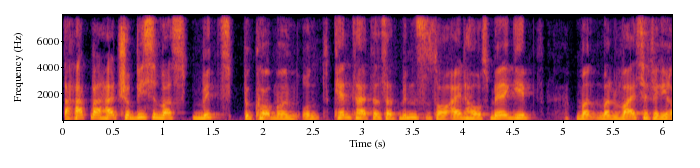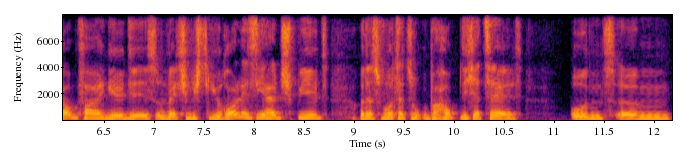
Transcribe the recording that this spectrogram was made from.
da hat man halt schon ein bisschen was mitbekommen und kennt halt, dass es halt mindestens noch ein Haus mehr gibt. Man, man weiß halt, wer die Raumfahrergilde ist und welche wichtige Rolle sie halt spielt. Und das wurde halt so überhaupt nicht erzählt. Und ähm,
